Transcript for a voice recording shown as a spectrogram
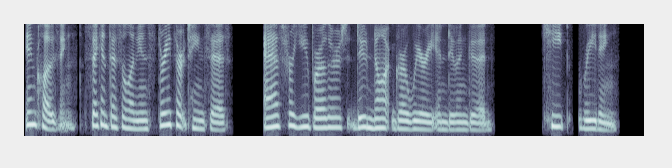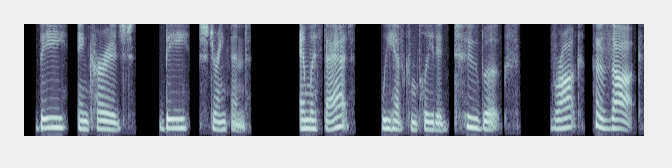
In closing, 2 Thessalonians 3:13 says, "As for you brothers, do not grow weary in doing good. Keep reading. Be encouraged. Be strengthened." And with that, we have completed two books. Rock Hazak.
